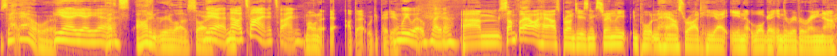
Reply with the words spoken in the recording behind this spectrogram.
Is that how it works? Yeah, yeah, yeah. That's oh, I didn't realise. Sorry. yeah, no, it's fine. It's fine. Might want to update Wikipedia. We will later. Um, Sunflower House, Bronte, is an extremely important house right here in Wagga in the Riverina.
